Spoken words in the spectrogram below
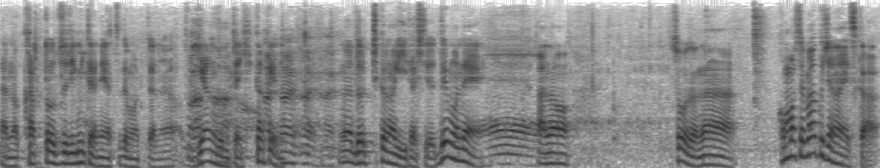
あのカット釣りみたいなやつでもってあのギャングみたいに引っ掛けるはいはいどっちかがいいらしい。でもねあのそうだな。コマセ巻くじゃないですか、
